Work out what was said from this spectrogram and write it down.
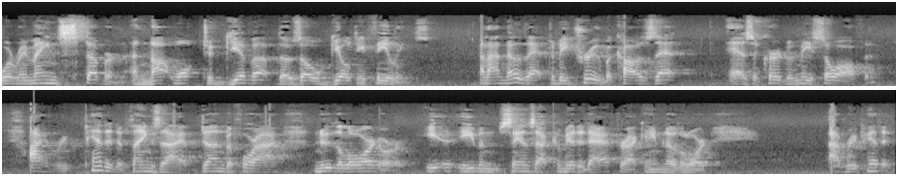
will remain stubborn and not want to give up those old guilty feelings. And I know that to be true because that has occurred with me so often. I have repented of things that I have done before I knew the Lord, or even sins I committed after I came to know the Lord. I've repented,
